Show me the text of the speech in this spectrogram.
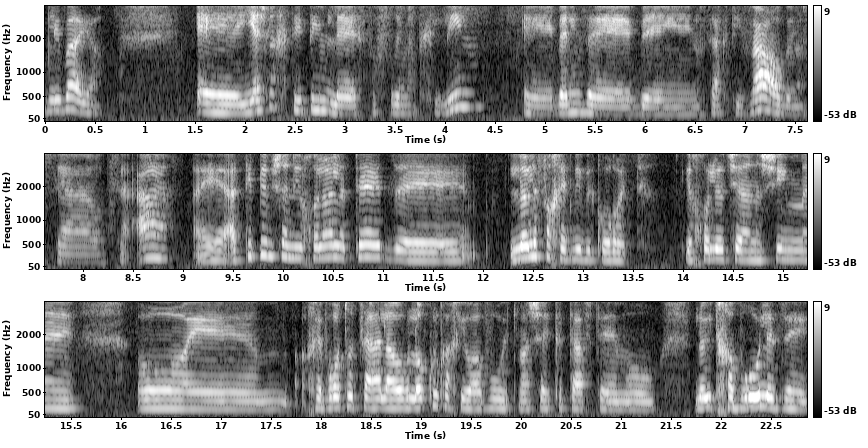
בלי בעיה. אה, יש לך טיפים לסופרים מתחילים? אה, בין אם זה בנושא הכתיבה או בנושא ההוצאה? אה, הטיפים שאני יכולה לתת זה לא לפחד מביקורת. יכול להיות שאנשים או חברות הוצאה לאור לא כל כך יאהבו את מה שכתבתם, או לא יתחברו לזה.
